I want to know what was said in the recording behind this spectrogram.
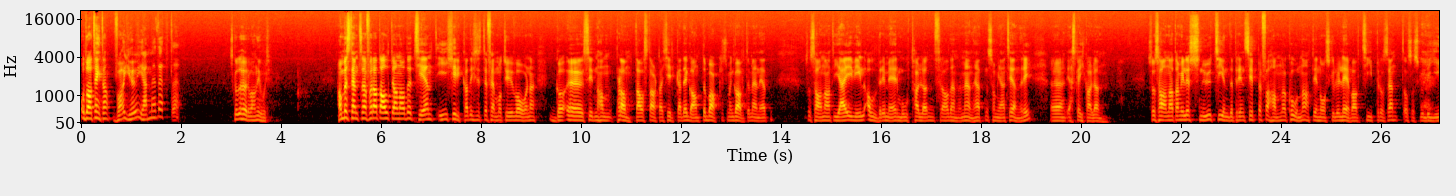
Og da tenkte han, hva gjør jeg med dette? Skal du høre hva han gjorde? Han bestemte seg for at alt det han hadde tjent i kirka de siste 25 årene, uh, siden han planta og starta kirka, det ga han tilbake som en gave til menigheten. Så sa han at 'jeg vil aldri mer motta lønn fra denne menigheten som jeg tjener i'. Uh, jeg skal ikke ha lønn så sa han at han ville snu tiendeprinsippet for han og kona. At de nå skulle leve av 10% og så skulle de gi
